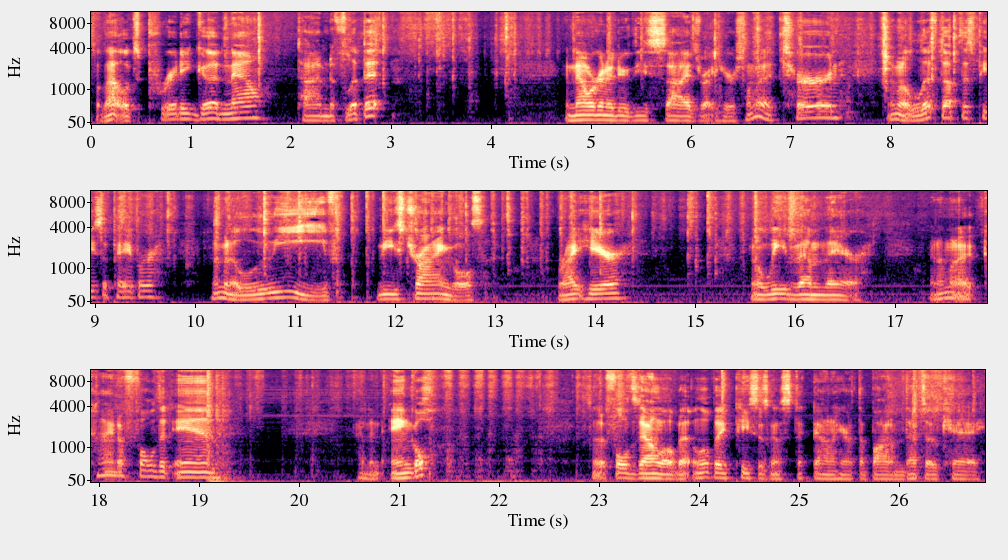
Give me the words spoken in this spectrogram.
so that looks pretty good now. Time to flip it. And now we're gonna do these sides right here. So I'm gonna turn, I'm gonna lift up this piece of paper, I'm gonna leave these triangles right here. I'm gonna leave them there. And I'm gonna kind of fold it in at an angle. So it folds down a little bit. A little big piece is going to stick down here at the bottom. That's okay.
